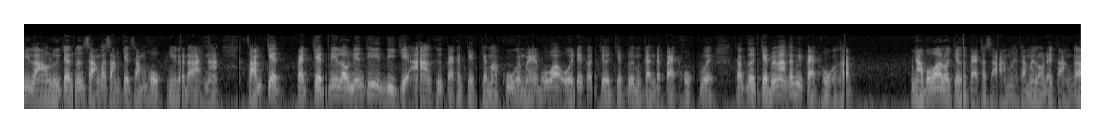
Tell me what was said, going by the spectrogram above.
ที่ลาวหรือจะนั้น3ก็3 7 3 6นี่ก็ได้นะ3 7 8 7นี่เราเน้นที่ DJR คือ8กับ7จะมาคู่กันไหมเพราะว่าโอ้ยได้ก็เจอ7ด้วยเหมือนกันได้8 6ด้วย ถ้าเกิด7ไม่มาก็มี8 6อะครับนะเพราะว่าเราเจอ8กับ3ไงทำให้เราได้ตังค์ก็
